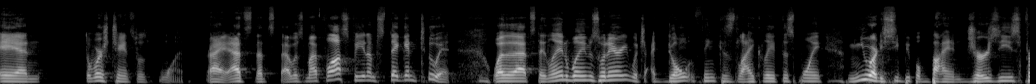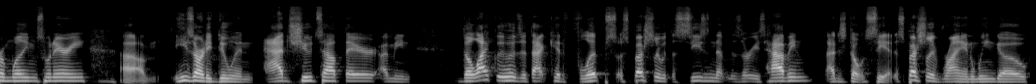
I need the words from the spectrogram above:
and the worst chance was one. Right. That's that's that was my philosophy, and I'm sticking to it. Whether that's they land Williams Nwaneri, which I don't think is likely at this point. I mean, you already see people buying jerseys from Williams Nwaneri. Um, he's already doing ad shoots out there. I mean, the likelihoods that that kid flips, especially with the season that Missouri's having, I just don't see it. Especially if Ryan Wingo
